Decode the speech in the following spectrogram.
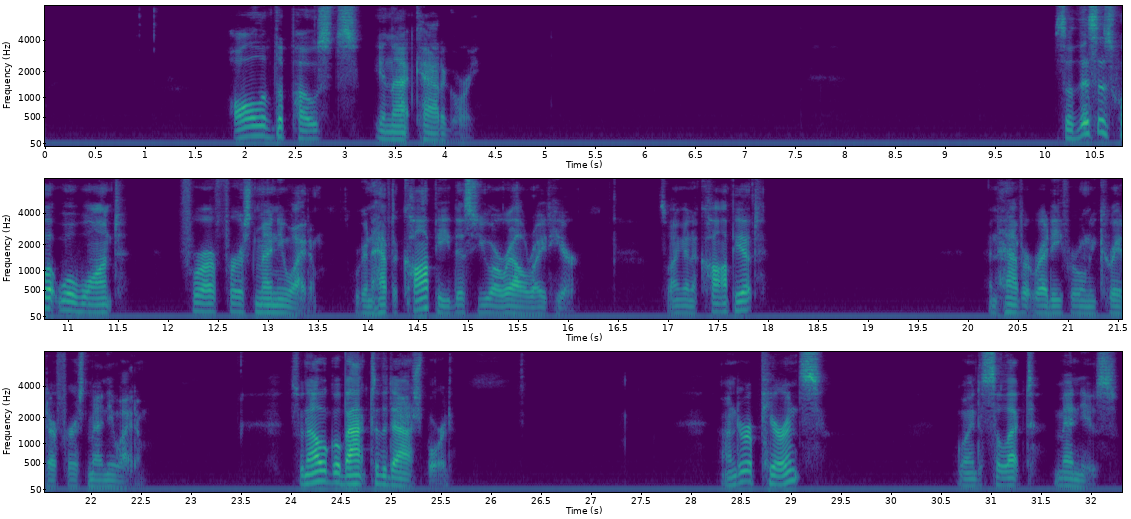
all of the posts in that category. So this is what we'll want for our first menu item. We're going to have to copy this URL right here. So I'm going to copy it and have it ready for when we create our first menu item. So now we'll go back to the dashboard. Under Appearance, I'm going to select Menus.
